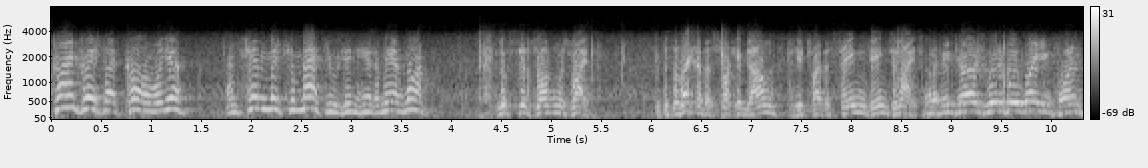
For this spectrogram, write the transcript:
try and trace that call, will you? And send Mr. Matthews in here to me at once. Looks as if Jordan was right. It was the wrecker that struck him down, and he tried the same game tonight. Well, if he does, we'll be waiting for him.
